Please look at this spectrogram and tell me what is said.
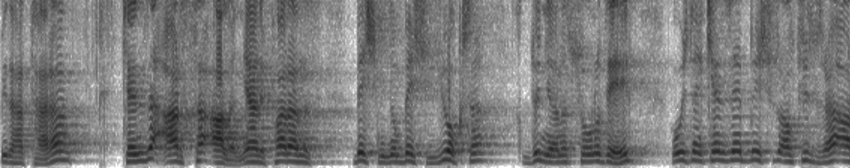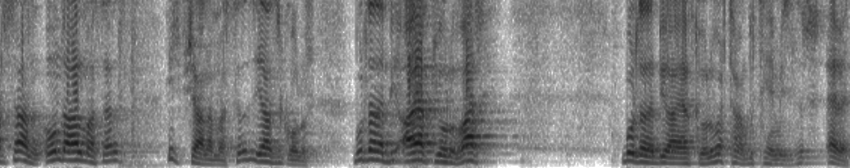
bir daha tara. Kendinize arsa alın. Yani paranız 5 milyon 500 yoksa dünyanın sonu değil. O yüzden kendinize 500-600 lira arsa alın. Onu da almazsanız hiçbir şey alamazsınız. Yazık olur. Burada da bir ayak yolu var. Burada da bir ayak yolu var. Tamam bu temizdir. Evet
